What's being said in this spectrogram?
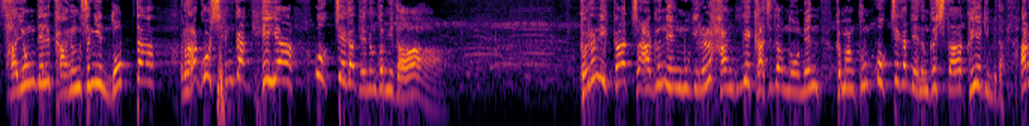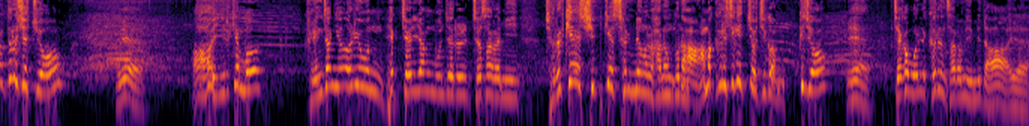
사용될 가능성이 높다라고 생각해야 억제가 되는 겁니다. 그러니까 작은 핵무기를 한국에 가져다 놓으면 그만큼 억제가 되는 것이다. 그 얘기입니다. 알아들으셨죠? 예. 아, 이렇게 뭐 굉장히 어려운 핵 전략 문제를 저 사람이 저렇게 쉽게 설명을 하는구나. 아마 그러시겠죠, 지금. 그죠? 예. 제가 원래 그런 사람입니다. 예.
